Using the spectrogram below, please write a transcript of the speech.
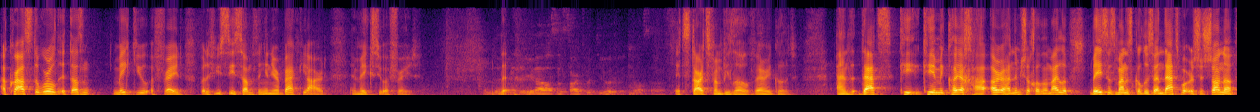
across the world, it doesn't make you afraid. But if you see something in your backyard, it makes you afraid. And the, the year also starts with you. Also. It starts from below. Very good. And that's ki basis manas galusa, and that's what Rosh Hashanah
